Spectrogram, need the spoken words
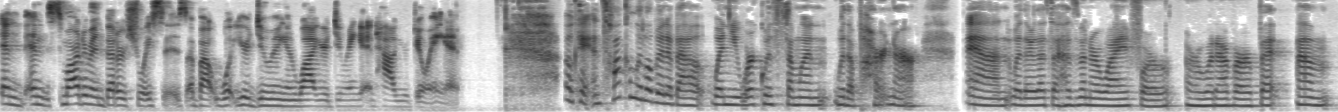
and, and smarter and better choices about what you're doing and why you're doing it and how you're doing it. Okay, and talk a little bit about when you work with someone with a partner, and whether that's a husband or wife or or whatever. But um,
